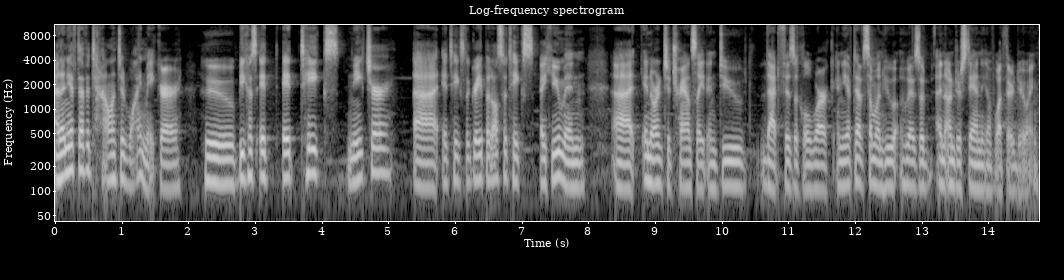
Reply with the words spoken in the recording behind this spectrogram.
and then you have to have a talented winemaker who because it it takes nature uh, it takes the grape, but also takes a human uh, in order to translate and do that physical work. And you have to have someone who, who has a, an understanding of what they're doing.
